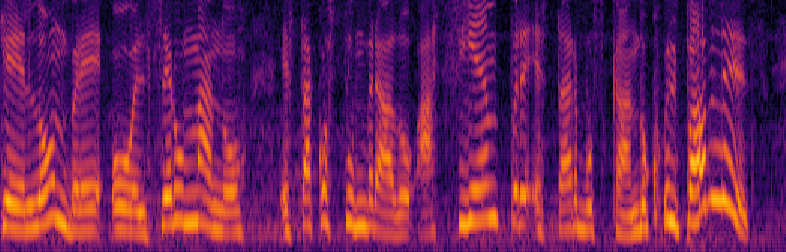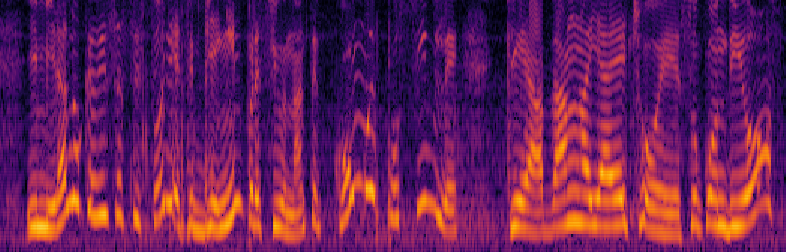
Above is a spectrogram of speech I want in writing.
que el hombre o el ser humano está acostumbrado a siempre estar buscando culpables. Y mira lo que dice esta historia, es bien impresionante. ¿Cómo es posible que Adán haya hecho eso con Dios?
